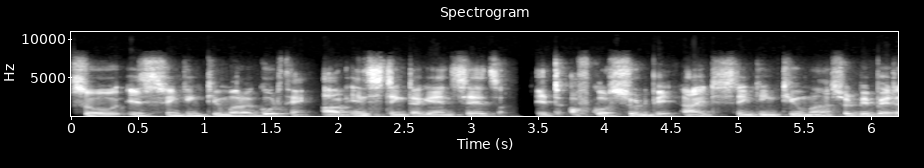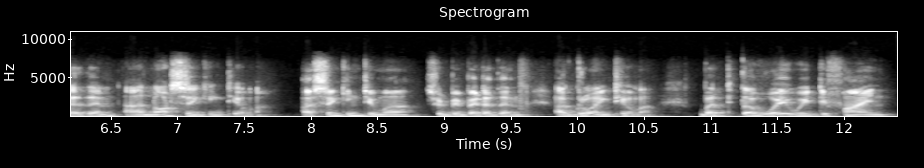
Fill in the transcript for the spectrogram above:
So is shrinking tumor a good thing? Our instinct again says it of course should be, right? Shrinking tumor should be better than uh, not shrinking tumor. a shrinking tumor should be better than a growing tumor. But the way we define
